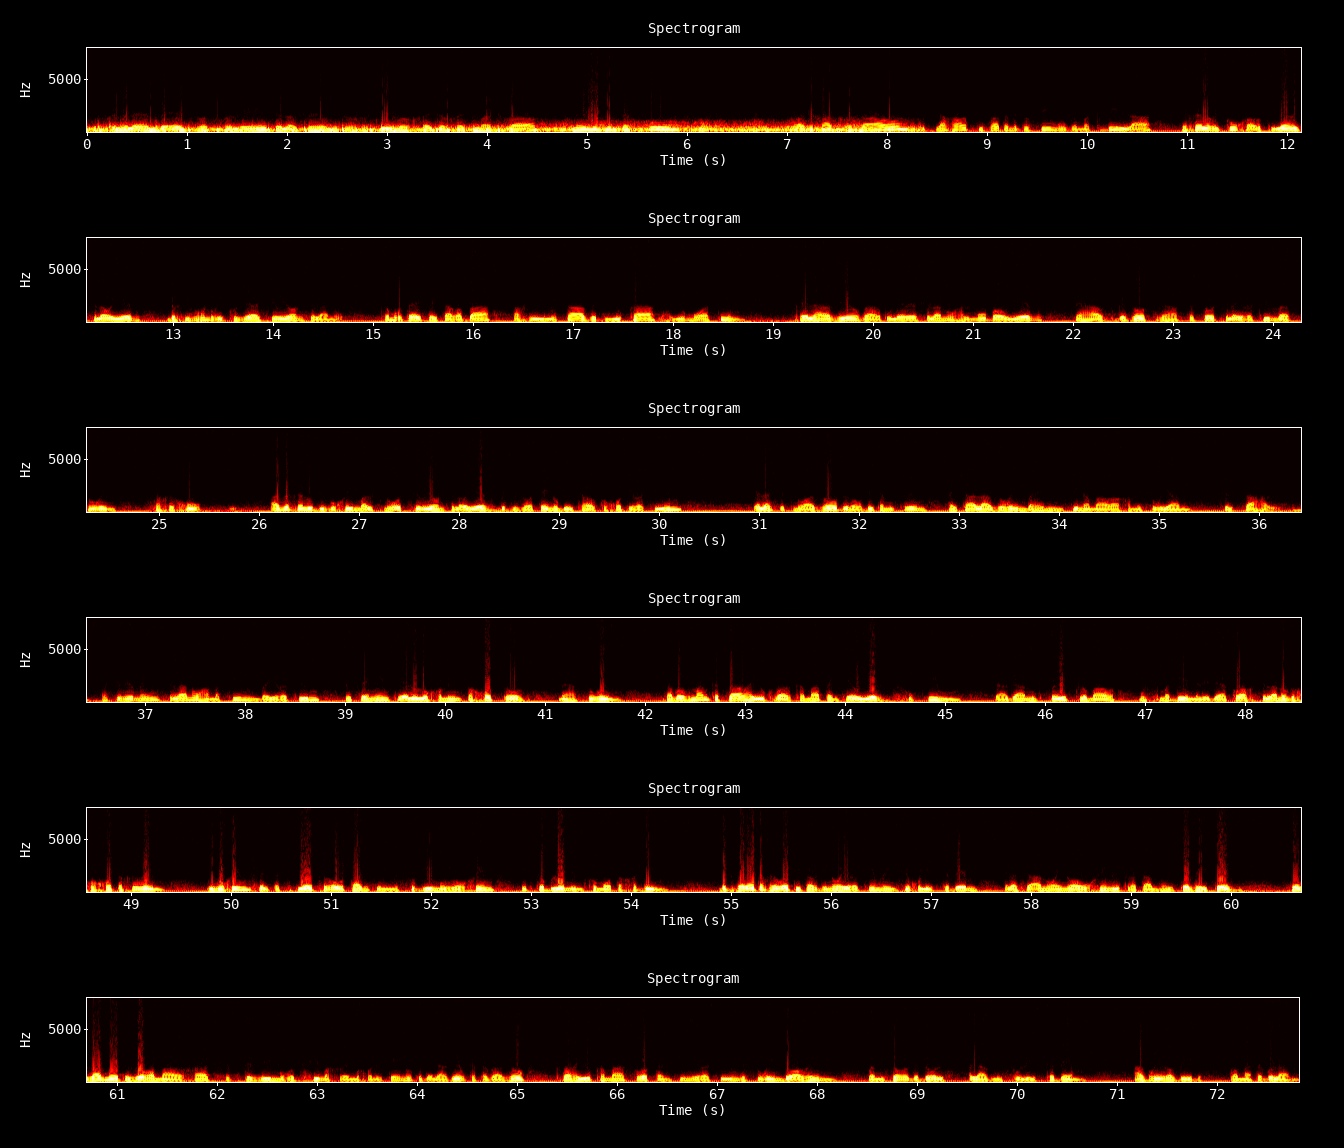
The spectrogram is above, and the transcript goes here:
הופכים אליהם באש רצחנית, אלא שהם מתרחקים הרחק הרחק מהטווח. שני ליבים תקפו, רק אחד חזר. לאחר תקיפת המטוסים ובמקביל לה, החל ריכוך ארטילרי של האויב בכיוון ריכוזי השריון שלנו. כמות האש הייתה רבה, אך יעילותה ודיוקה היו מועטים. חיל האוויר והארטילריה שלנו הלמו באויב, וההפגזות וההפצצות של העיראקים והסורים שכחו. אז החלו דיווחים על תנועות שריון של האויב, בגזרתנו בעיקר כוחות עיראקיים, אלא שתנועה זו במרבית המקרים הייתה לאזורים בהם המתין המערך המשוריין של צה"ל. השריונאים שלנו המכים בעיראקים מציינים כי אלו לוחמים פחות טוב מהסורים. כעבור זמן קצר היו כבר כמה טנקי אויב דפוקים בהגה המקצועית, כלומר מושמדים על ידי הכוח שלנו וכוחות אחרים. דיווחים של תצפיות שראו טנקים נסוגים ובורחים התקבלו ממקומות אחדים. בגזרות אחרות התארגנו העיראקים והמשיכו להתקדם, אלא שאנו היינו ערוכים לקראתם היטב היטב. כשעזבנו את אזור המערכה, כשפגזים רודפים אחרי מכוניתנו כדי להעביר כתבה זו, כבר היו כמה עשרות טנקים עיראקיים וסורים בוערים במישור הגדול עליו ניסו להתקדם. אברי רביד, רמת הגולן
